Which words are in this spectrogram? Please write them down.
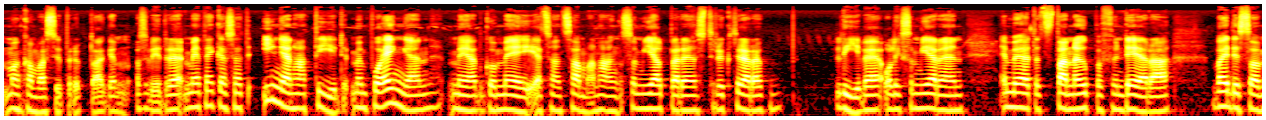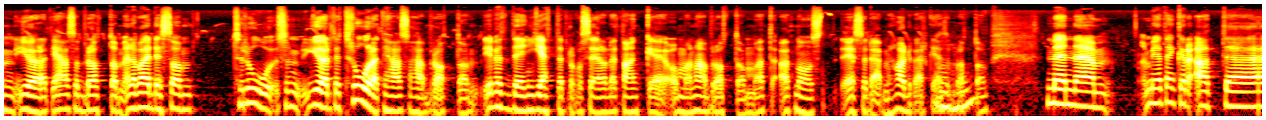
man kan vara superupptagen och så vidare, men jag tänker så att ingen har tid, men poängen med att gå med i ett sådant sammanhang som hjälper en strukturera upp livet och liksom ger en, en möjlighet att stanna upp och fundera vad är det som gör att jag har så bråttom, eller vad är det som tro, som gör att jag tror att jag har så här bråttom. Jag vet att det är en jätteprovocerande tanke om man har bråttom, att, att någon är så där, men har du verkligen så mm. bråttom? Men, ähm, men jag tänker att, äh,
